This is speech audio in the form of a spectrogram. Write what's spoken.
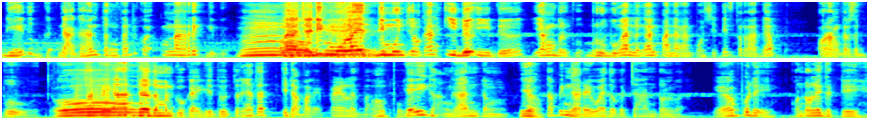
dia itu ga- nggak ganteng tapi kok menarik gitu. Hmm, Nah, oke. jadi mulai dimunculkan ide-ide yang berku- berhubungan dengan pandangan positif terhadap orang tersebut. oh tapi ada temanku kayak gitu ternyata tidak pakai pelet pak Apa? dia gak ganteng Iya. tapi nggak rewel atau kecantol pak ya apa deh kontolnya gede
